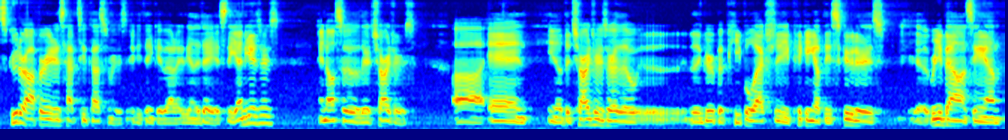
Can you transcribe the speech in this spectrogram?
scooter operators have two customers. If you think about it, at the end of the day, it's the end users and also their chargers. Uh, and you know, the chargers are the the group of people actually picking up these scooters, uh, rebalancing them,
